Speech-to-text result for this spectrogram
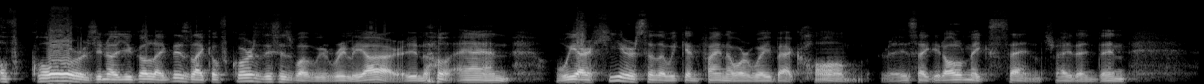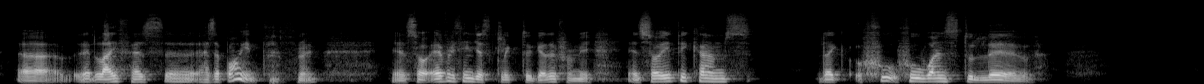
of course, you know, you go like this. Like, of course, this is what we really are. You know, and we are here so that we can find our way back home. Right? It's like it all makes sense, right? And then uh, life has uh, has a point, right? And so everything just clicked together for me, and so it becomes like who who wants to live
